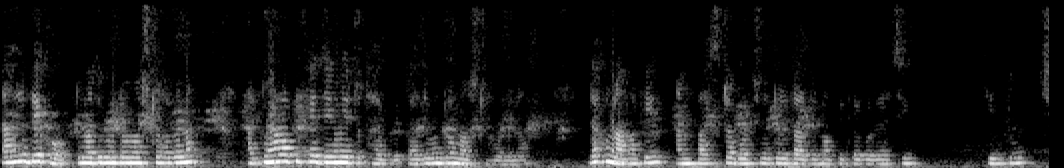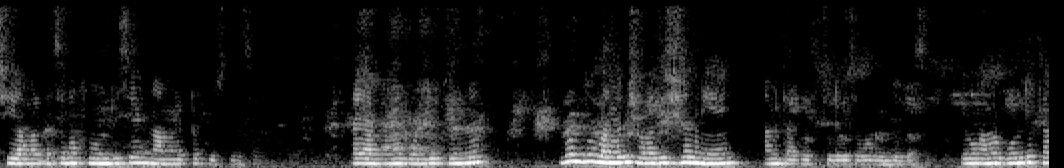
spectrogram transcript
তাহলে দেখো, তোমার জীবনটা নষ্ট হবে না। আর তোমার অপেক্ষায় যে মেয়েটা থাকবে, তার জীবনটাও নষ্ট হবে না। দেখো না আমাকে, আমি পাঁচটা বছর ধরে তার জন্য অপেক্ষা করে আছি। কিন্তু সে আমার কাছে না ফোন দিছে, না আমার একটা খোঁজ নিয়েছে। তাই আমি আমার বন্ধুর জন্য বন্ধু বান্ধবী সবার ডিসিশন নিয়ে আমি তার কাছে চলে গেছি আমার বন্ধুর কাছে। এবং আমার বন্ধুটা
